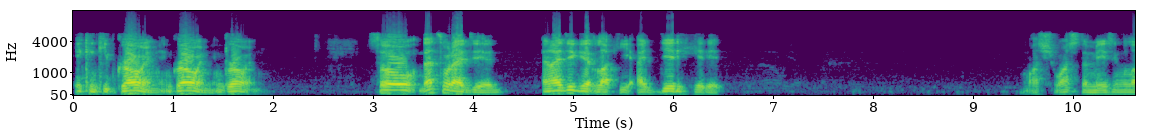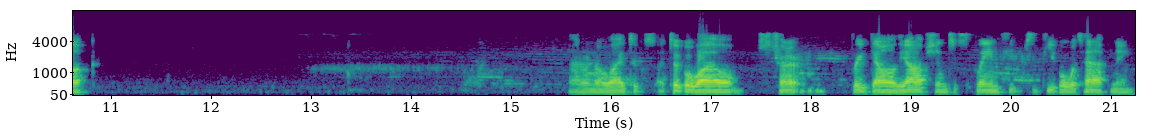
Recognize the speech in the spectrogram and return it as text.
it can keep growing and growing and growing. So that's what I did. And I did get lucky. I did hit it. Watch, watch the amazing luck. I don't know why it took. I took a while just trying to break down all the options, explain to, people what's happening.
